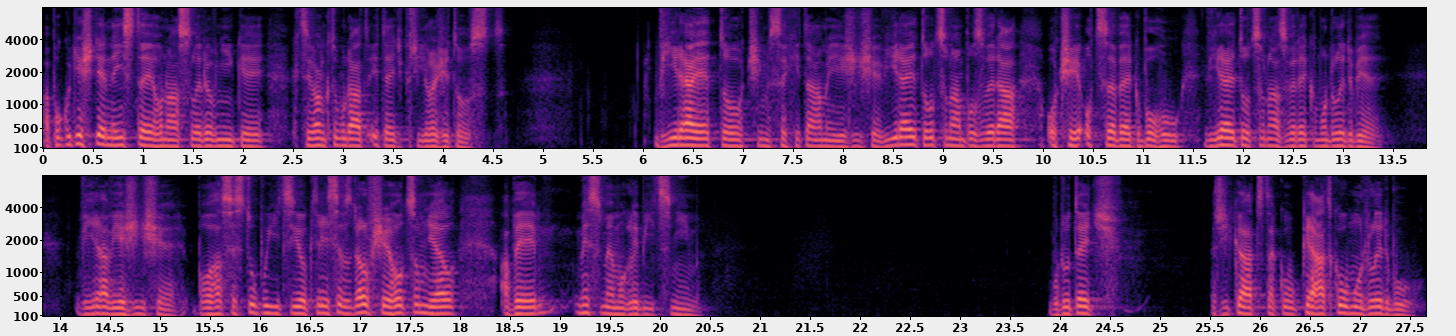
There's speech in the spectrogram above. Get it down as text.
A pokud ještě nejste jeho následovníky, chci vám k tomu dát i teď příležitost. Víra je to, čím se chytáme Ježíše. Víra je to, co nám pozvedá oči od sebe k Bohu. Víra je to, co nás vede k modlitbě. Víra v Ježíše, Boha sestupujícího, který se vzdal všeho, co měl, aby my jsme mohli být s ním. Budu teď říkat takovou krátkou modlitbu.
